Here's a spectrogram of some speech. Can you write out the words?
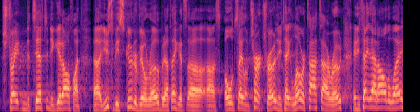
straight into Tifton. You get off on, uh, it used to be Scooterville Road, but I think it's uh, uh, Old Salem Church Road, and you take Lower Ty Ty Road, and you take that all the way,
